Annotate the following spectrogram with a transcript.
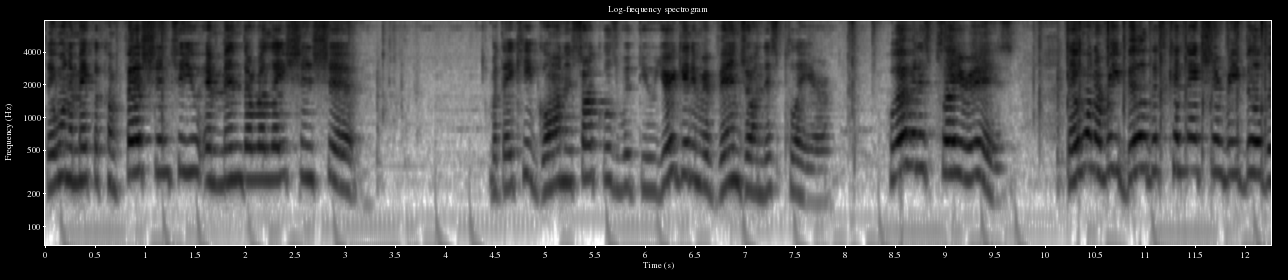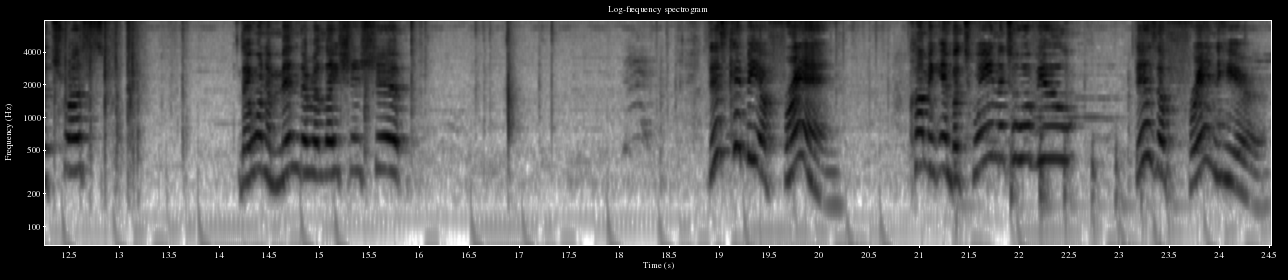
They want to make a confession to you and mend the relationship. But they keep going in circles with you. You're getting revenge on this player. Whoever this player is. They want to rebuild this connection, rebuild the trust. They want to mend the relationship. This could be a friend coming in between the two of you. There's a friend here.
